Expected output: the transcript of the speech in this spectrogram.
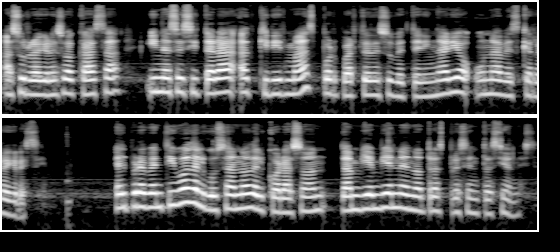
a su regreso a casa y necesitará adquirir más por parte de su veterinario una vez que regrese. El preventivo del gusano del corazón también viene en otras presentaciones.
